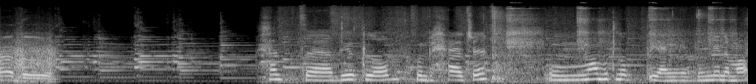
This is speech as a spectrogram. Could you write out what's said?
هذا هو. حد بيطلب يكون بحاجة. وما بطلب يعني بالمينيمم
